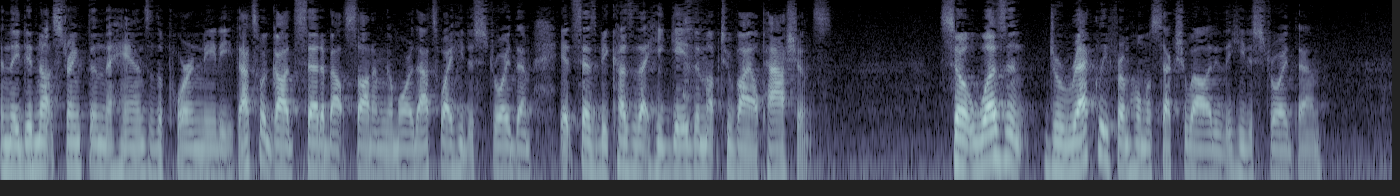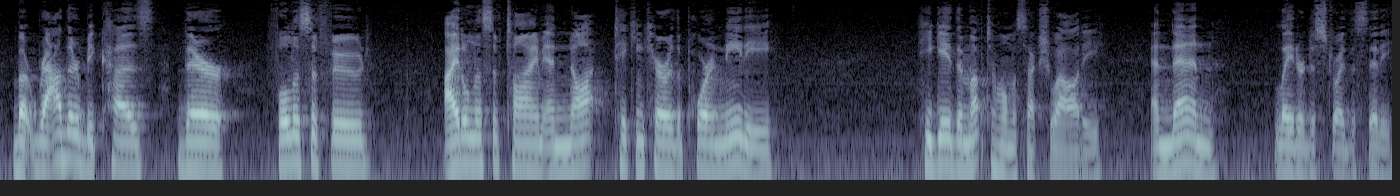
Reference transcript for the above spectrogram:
and they did not strengthen the hands of the poor and needy. That's what God said about Sodom and Gomorrah. That's why he destroyed them. It says because of that, he gave them up to vile passions. So it wasn't directly from homosexuality that he destroyed them, but rather because their fullness of food, idleness of time and not taking care of the poor and needy, he gave them up to homosexuality and then later destroyed the city.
